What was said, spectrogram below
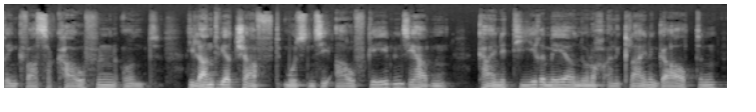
Trinkwasser kaufen und die Landwirtschaft mussten sie aufgeben. Sie haben keine Tiere mehr, nur noch einen kleinen Garten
